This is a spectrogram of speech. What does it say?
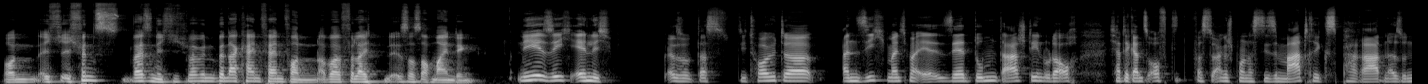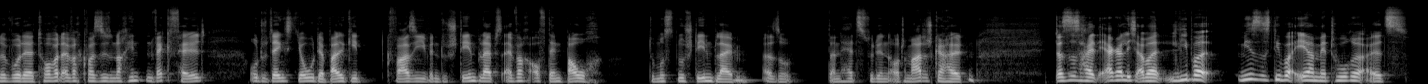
Und ich, ich finde es, weiß ich nicht, ich bin, bin da kein Fan von, aber vielleicht ist das auch mein Ding. Nee, sehe ich ähnlich. Also, dass die Torhüter an sich manchmal sehr dumm dastehen oder auch, ich hatte ganz oft, was du angesprochen hast, diese Matrix-Paraden, also ne, wo der Torwart einfach quasi so nach hinten wegfällt und du denkst, yo, der Ball geht quasi, wenn du stehen bleibst, einfach auf deinen Bauch. Du musst nur stehen bleiben. Also dann hättest du den automatisch gehalten. Das ist halt ärgerlich, aber lieber, mir ist es lieber eher mehr Tore als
